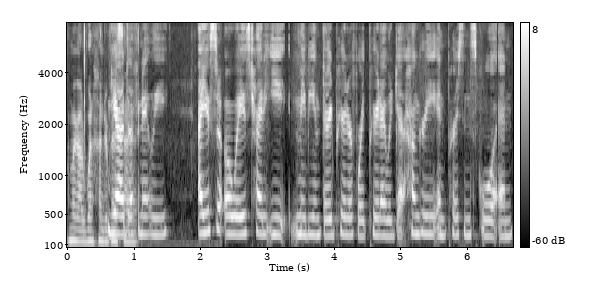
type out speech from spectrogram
Oh my god 100% yeah definitely I used to always try to eat maybe in third period or fourth period. I would get hungry in person school and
